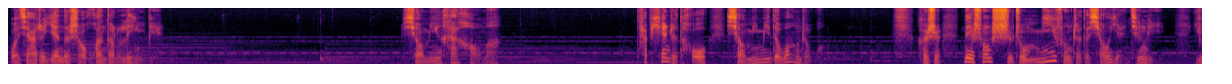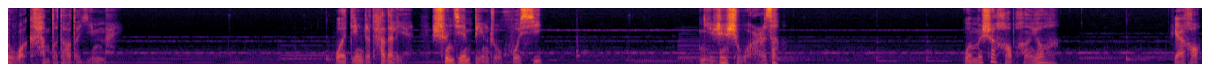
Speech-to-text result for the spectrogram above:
我夹着烟的手换到了另一边。小明还好吗？他偏着头，笑眯眯地望着我，可是那双始终眯缝着的小眼睛里有我看不到的阴霾。我盯着他的脸，瞬间屏住呼吸。你认识我儿子？我们是好朋友啊。然后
